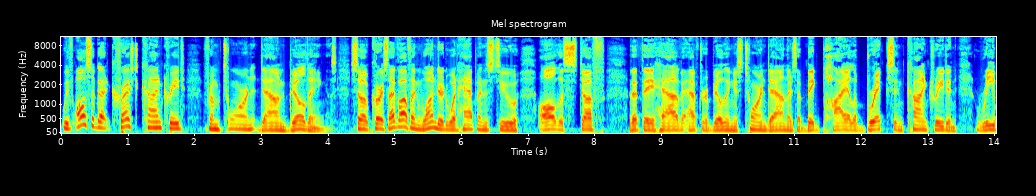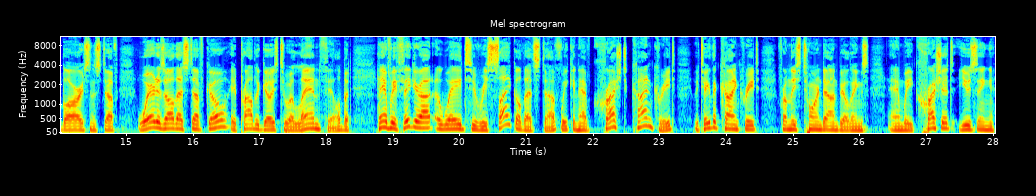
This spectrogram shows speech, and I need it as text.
We've also got crushed concrete from torn down buildings. So, of course, I've often wondered what happens to all the stuff that they have after a building is torn down. There's a big pile of bricks and concrete and rebars and stuff. Where does all that stuff go? It probably goes to a landfill. But hey, if we figure out a way to recycle that stuff, we can have crushed concrete. We take the concrete from these torn down buildings and we crush it using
